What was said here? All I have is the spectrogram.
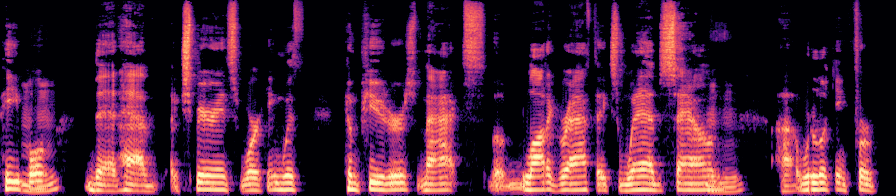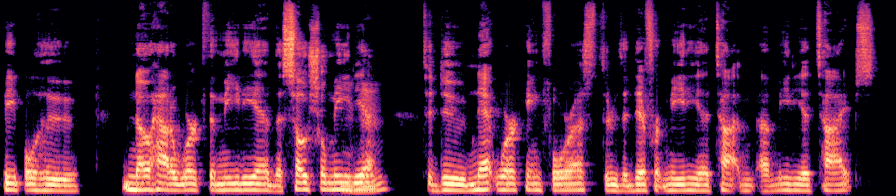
people mm-hmm. that have experience working with computers, Macs, a lot of graphics, web, sound. Mm-hmm. Uh, we're looking for people who know how to work the media, the social media, mm-hmm. to do networking for us through the different media type, uh, media types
